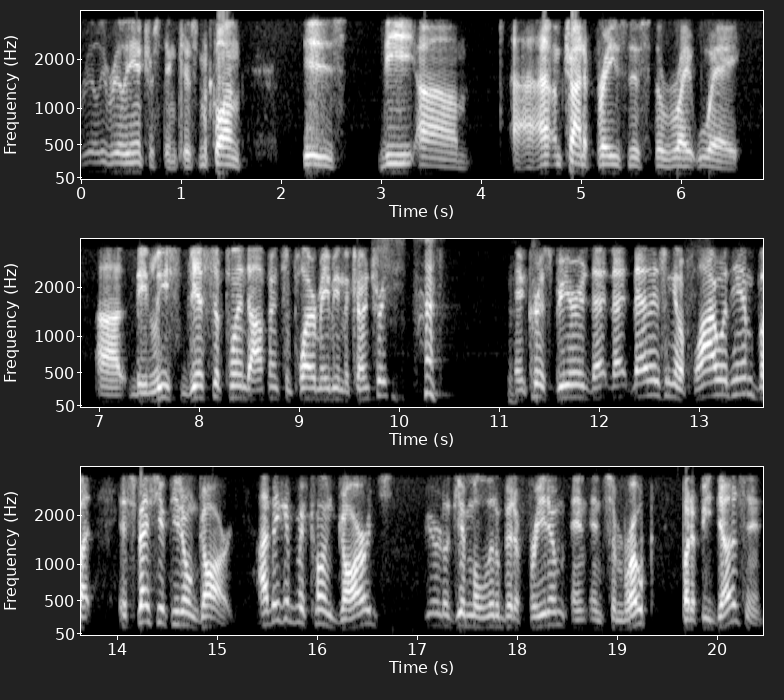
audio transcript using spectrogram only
really really interesting because McClung is the um, uh, I'm trying to phrase this the right way, uh, the least disciplined offensive player maybe in the country. and Chris Beard, that that that isn't going to fly with him, but especially if you don't guard. I think if McClung guards, Beard will give him a little bit of freedom and, and some rope. But if he doesn't,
